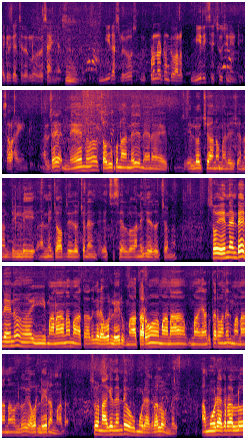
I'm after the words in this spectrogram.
అగ్రికల్చరల్లో వ్యవసాయం చేస్తారు. మీరు అసలు ఇప్పుడున్నటువంటి వాళ్ళకు మీరు ఇచ్చే సూచన ఏంటి? సలహా ఏంటి? అంటే నేను చదువుకున్నాను నేను వెళ్ళొచ్చాను మలేషియాను ఢిల్లీ అన్ని జాబ్ చేసి వచ్చాను హెచ్సిఎల్ అన్నీ చేసి వచ్చాను. సో ఏంటంటే నేను ఈ మా నాన్న మా తాతగారు ఎవరు లేరు. మా తరం మా నా మా వెనక తరం అనేది మా నాన్న వాళ్ళు ఎవరు లేరు అనమాట సో నాకేంటంటే ఒక మూడు ఎకరాల్లో ఉంది. ఆ మూడు ఎకరాల్లో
